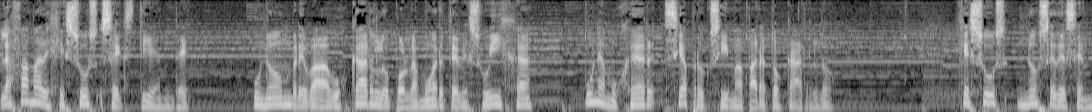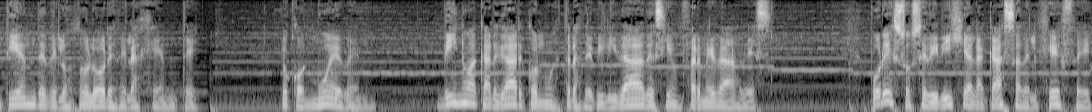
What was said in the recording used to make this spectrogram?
La fama de Jesús se extiende. Un hombre va a buscarlo por la muerte de su hija, una mujer se aproxima para tocarlo. Jesús no se desentiende de los dolores de la gente, lo conmueven, vino a cargar con nuestras debilidades y enfermedades. Por eso se dirige a la casa del jefe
